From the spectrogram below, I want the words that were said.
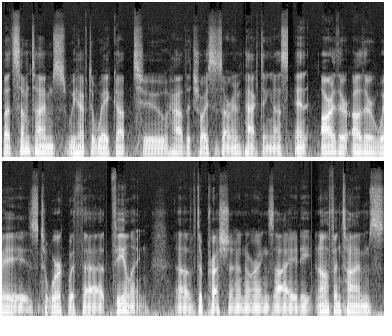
but sometimes we have to wake up to how the choices are impacting us and are there other ways to work with that feeling of depression or anxiety and oftentimes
